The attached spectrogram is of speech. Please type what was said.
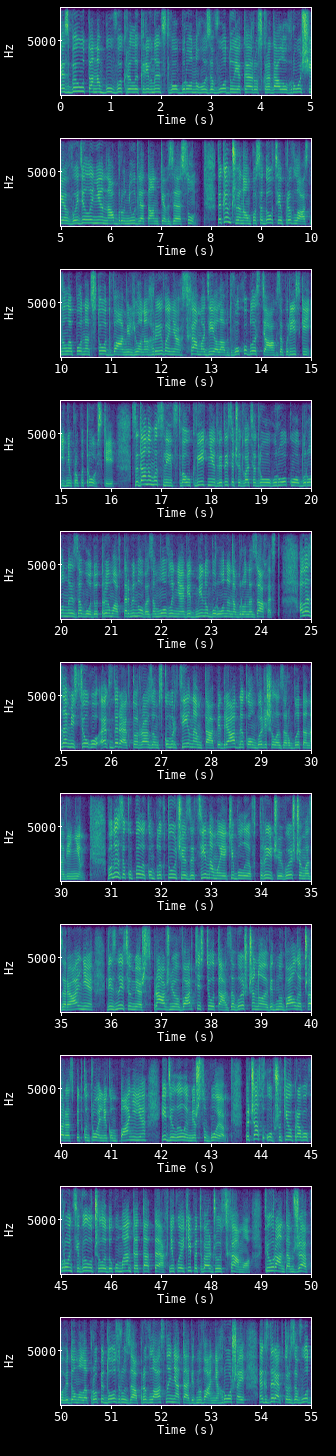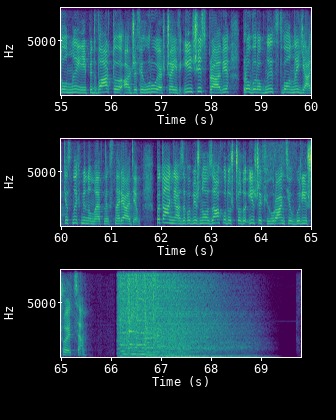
СБУ та НАБУ викрили керівництво оборонного заводу, яке розкрадало гроші, виділені на броню для танків ЗСУ. Таким чином, посадовці привласнили понад 102 мільйони гривень. Схема діяла в двох областях Запорізькій і Дніпропетровській. За даними слідства, у квітні 2022 року оборонний завод отримав термінове замовлення від Міноборони на бронезахист. Але замість цього екс-директор разом з комерційним та підрядником вирішили заробити на війні. Вони закупили комплектуючі за цінами, які були втричі вищими за реальні. Різницю між справжньою вартістю та завищеною відмивали через підконтрольні компанії і ділили між собою. Під час обшуків правоохоронці вилучили документи та техніку, які підтверджують схему. Фігурантам вже повідомили про підозру за привласнення та відмивання грошей. Екс-директор заводу нині під вартою, адже фігурує ще й в іншій справі про виробництво неякісних мінометних снарядів. Питання запобіжного заходу щодо інших фігурантів вирішується.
